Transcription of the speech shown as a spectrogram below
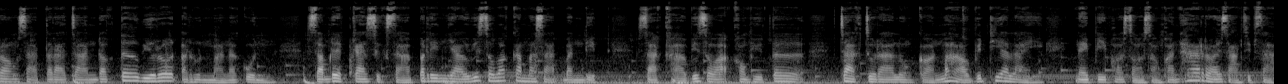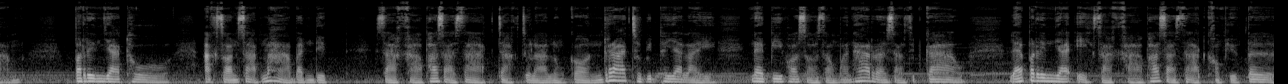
รองศาสตราจารย์ ดร วิโรธอรุณมานกุล สำเร็จการศึกษาปริญญาวิศวกรรมศาสตร์บัณฑิต สาขาวิศวะคอมพิวเตอร์ จากจุฬาลงกรณ์มหาวิทยาลัย ในปีพศ 2533 ปริญญาโท อักษรศาสตร์มหาบัณฑิต สาขาภาษาศาสตร์จากจุฬาลงกรณราชวิทยาลัย ในปีพศ 2539 และปริญญาเอกสาขาภาษาศาสตร์คอมพิวเตอร์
